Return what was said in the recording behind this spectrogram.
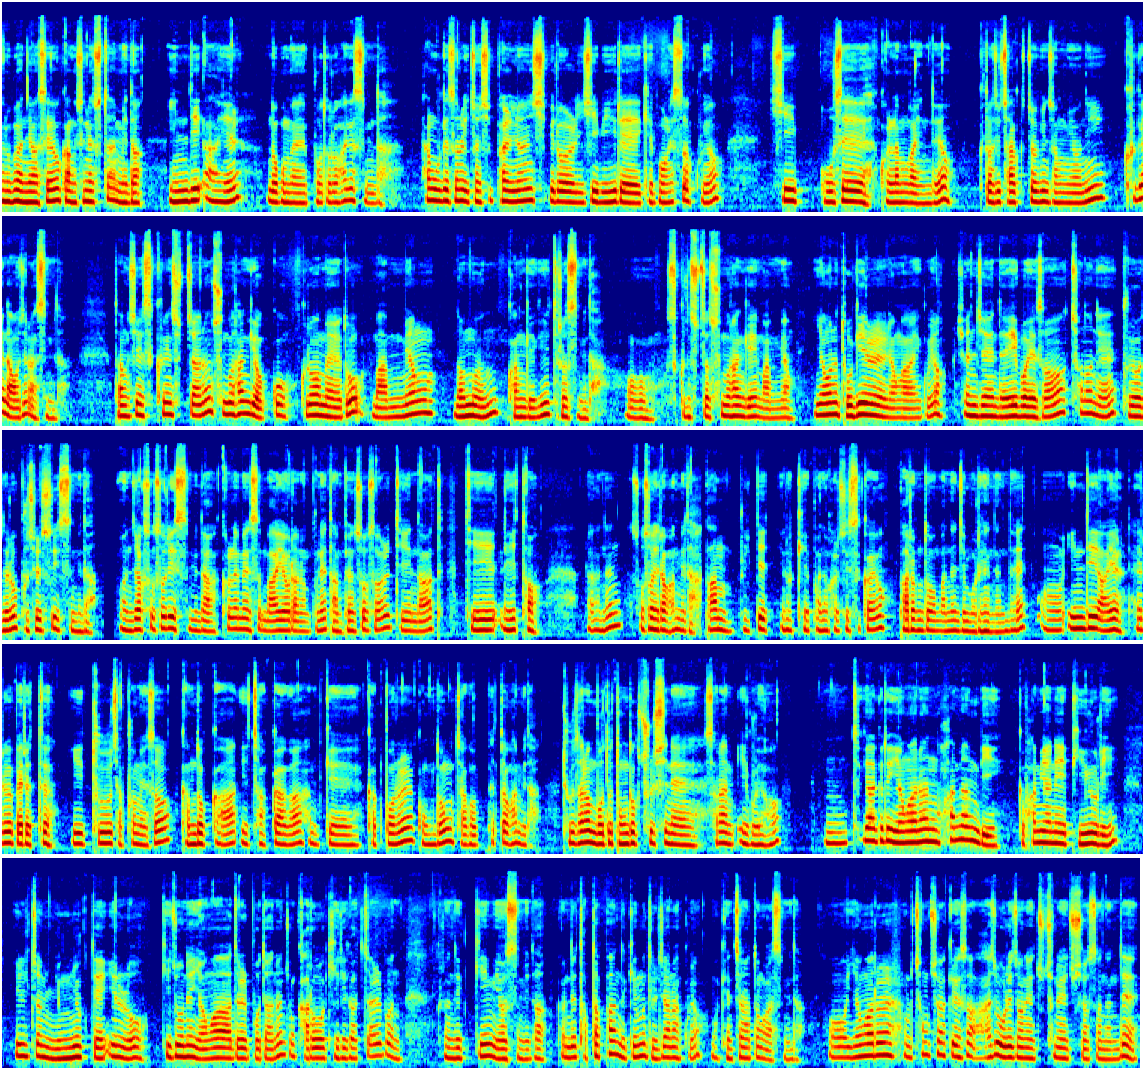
여러분 안녕하세요. 강신의 수다입니다. 인디 아일 녹음해 보도록 하겠습니다. 한국에서는 2018년 11월 22일에 개봉을 했었고요. 15세 관람가인데요. 그 당시 자극적인 장면이 크게 나오진 않습니다. 당시의 스크린 숫자는 21개였고 그럼에도 만 명 넘은 관객이 들었습니다. 오, 스크린 숫자 21개에 만 명. 이 영화는 독일 영화이고요. 현재 네이버에서 천원에 부여대로 보실 수 있습니다. 원작 소설이 있습니다. 클레멘스 마이어라는 분의 단편 소설 Die Nacht, die Lichter 라는 소설이라고 합니다. 밤, 불빛 이렇게 번역할 수 있을까요? 발음도 맞는지 모르겠는데 어, 인디 아일, 헤르베르트 이 두 작품에서 감독과 이 작가가 함께 각본을 공동 작업했다고 합니다. 두 사람 모두 동독 출신의 사람이고요. 음, 특이하게도 이 영화는 화면비, 그 화면의 비율이 1.66대 1로 기존의 영화들보다는 좀 가로 길이가 짧은 그런 느낌이었습니다. 그런데 답답한 느낌은 들지 않았고요. 뭐 괜찮았던 것 같습니다. 어, 이 영화를 우리 청취자께서 아주 오래전에 추천해 주셨었는데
